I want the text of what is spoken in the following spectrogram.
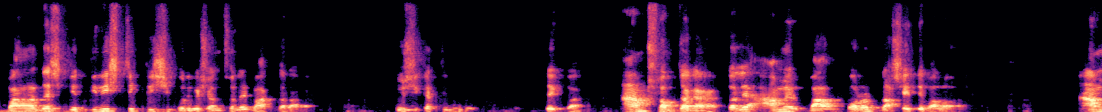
বাংলাদেশকে তিরিশটি কৃষি পরিবেশ অঞ্চলে ভাগ করা হয়। কৃষিকার্থী দেখবা। আম সব জায়গায় তাহলে আমের ফলন রাজশাহীতে ভালো হয়। আম,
